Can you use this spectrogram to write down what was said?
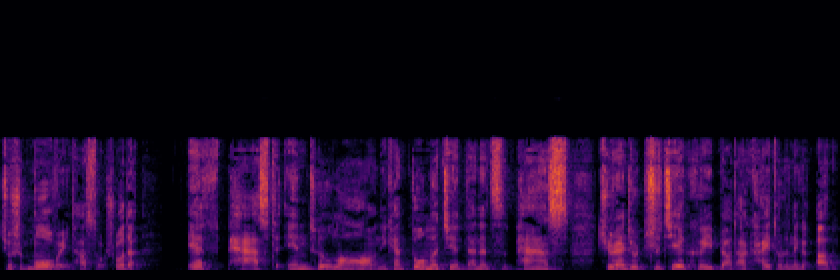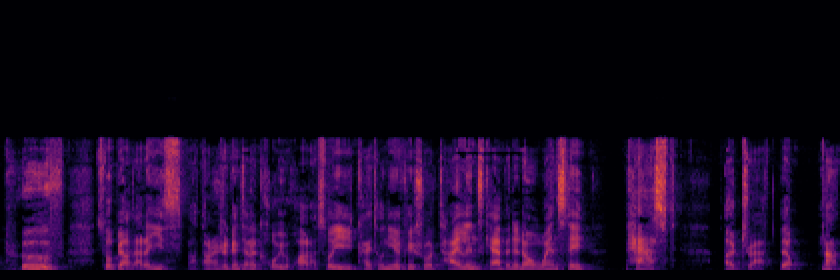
就是末尾他所说的 if passed into law。你看多么简单的词，pass 居然就直接可以表达开头的那个 approve 所表达的意思啊，当然是更加的口语化了。所以开头你也可以说 Thailand's cabinet on Wednesday passed a draft bill。那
